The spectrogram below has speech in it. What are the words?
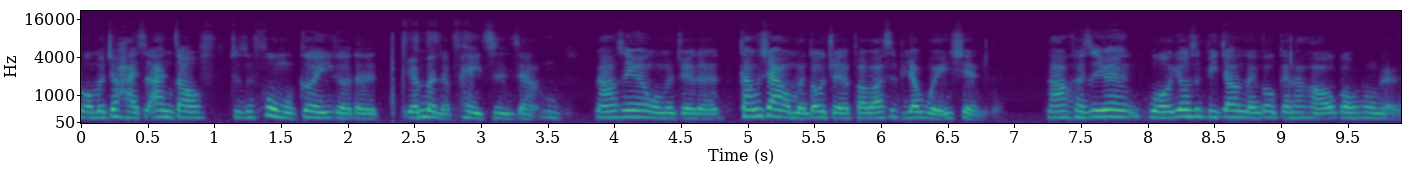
我们就还是按照就是父母各一个的原本的配置这样。然后是因为我们觉得当下我们都觉得爸爸是比较危险的，然后可是因为我又是比较能够跟他好好沟通的人，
